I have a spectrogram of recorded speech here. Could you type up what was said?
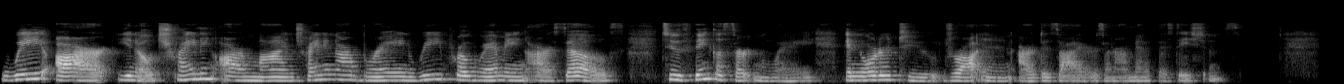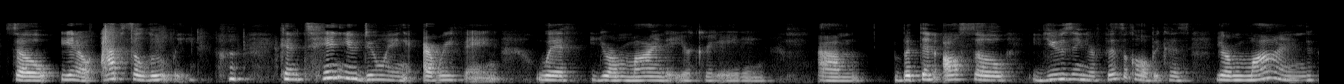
we are, you know, training our mind, training our brain, reprogramming ourselves to think a certain way in order to draw in our desires and our manifestations. So, you know, absolutely continue doing everything with your mind that you're creating. Um, but then also using your physical because your mind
